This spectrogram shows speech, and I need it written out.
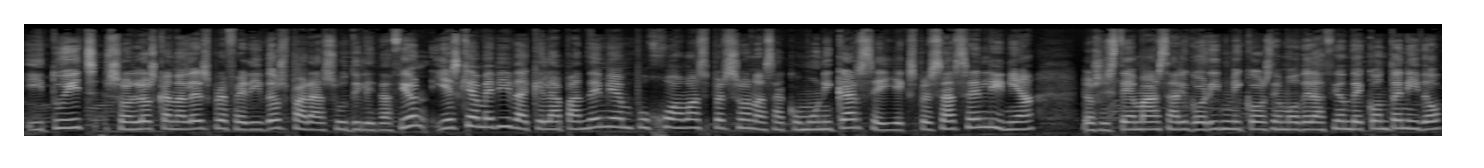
y Twitch son los canales preferidos para su utilización y es que a medida que la pandemia empujó a más personas a comunicarse y expresarse en línea, los sistemas algorítmicos de moderación de contenido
